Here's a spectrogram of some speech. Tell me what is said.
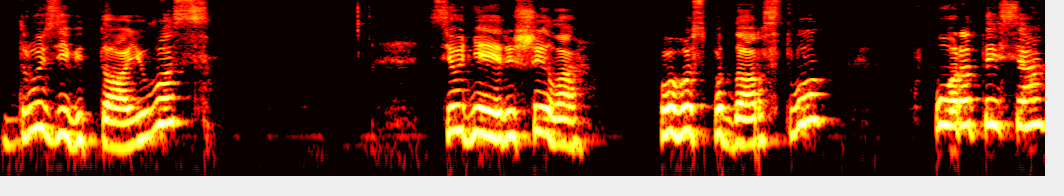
Друзі, вітаю вас! Сьогодні я вирішила по господарству впоратися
